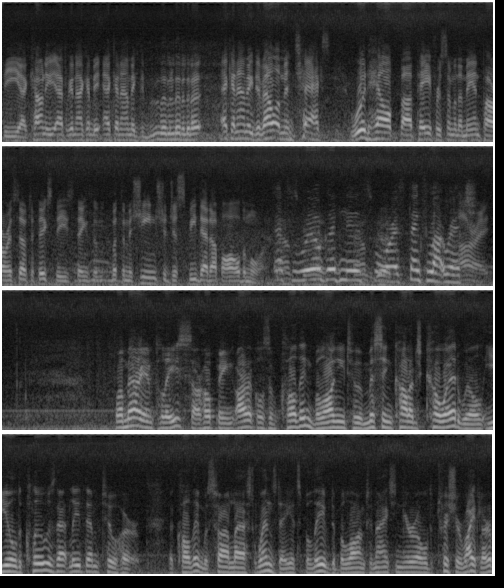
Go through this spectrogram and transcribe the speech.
the uh, county economic, economic, economic development tax would help uh, pay for some of the manpower and stuff to fix these things, but the machine should just speed that up all the more. That's Sounds real good, good news Sounds for good. us. Thanks a lot, Rich. All right. Well, Marion police are hoping articles of clothing belonging to a missing college co-ed will yield clues that lead them to her. The clothing was found last Wednesday. It's believed to belong to 19-year-old Tricia Reitler.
